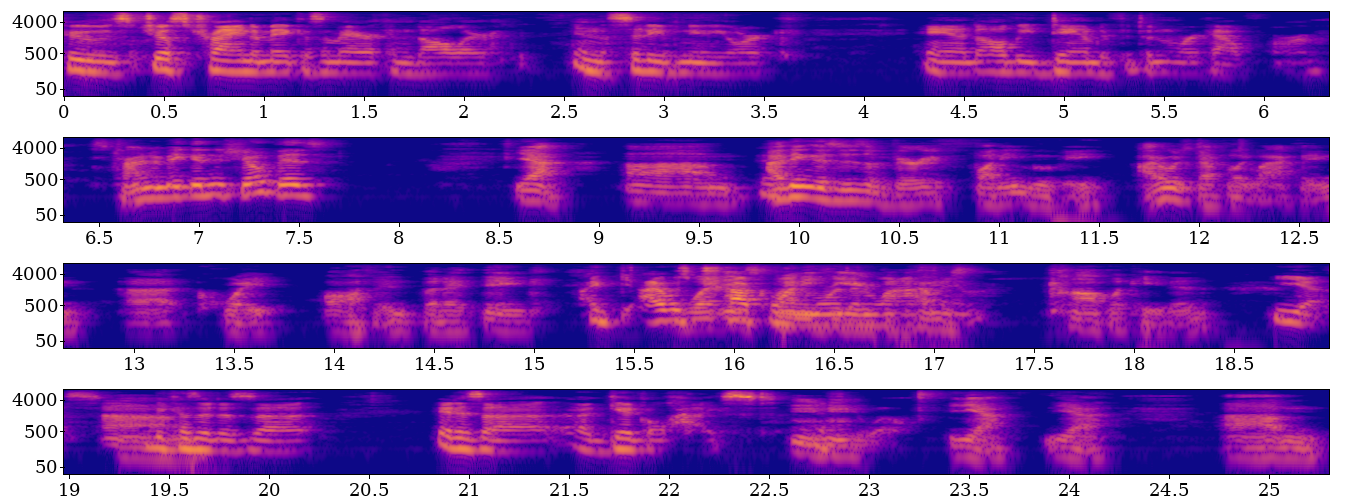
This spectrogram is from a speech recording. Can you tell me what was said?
who's just trying to make his American dollar in the city of New York, and I'll be damned if it didn't work out for him. He's trying to make it in showbiz. Yeah. Um, I think this is a very funny movie. I was definitely laughing uh, quite often, but I think I, I was chuckling more than laughing. complicated. Yes, Um, because it is a it is a, a giggle heist, if Mhm. you will. Yeah, yeah. Um,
